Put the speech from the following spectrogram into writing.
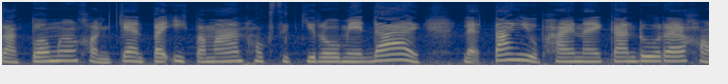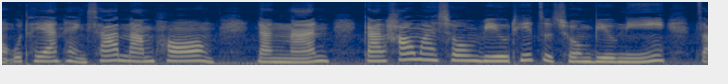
จากตัวเมืองขอนแก่นไปอีกประมาณ 60 กิโลเมตรได้ และตั้งอยู่ภายในการดูแลของอุทยานแห่งชาติน้ำพอง ดังนั้นการเข้ามาชมวิวที่จุดชมวิวนี้ จะ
